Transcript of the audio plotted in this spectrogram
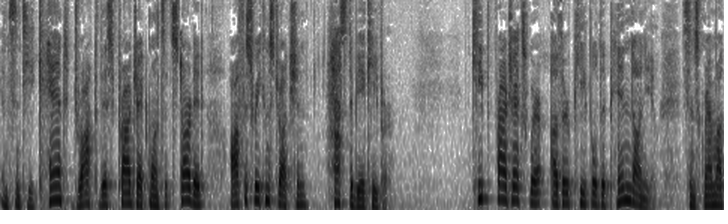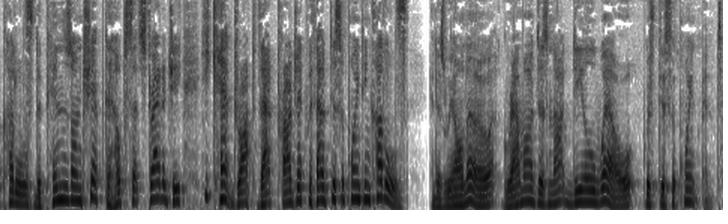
and since you can't drop this project once it's started, office reconstruction has to be a keeper. Keep projects where other people depend on you. Since Grandma Cuddles depends on Chip to help set strategy, he can't drop that project without disappointing Cuddles. And as we all know, Grandma does not deal well with disappointment.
